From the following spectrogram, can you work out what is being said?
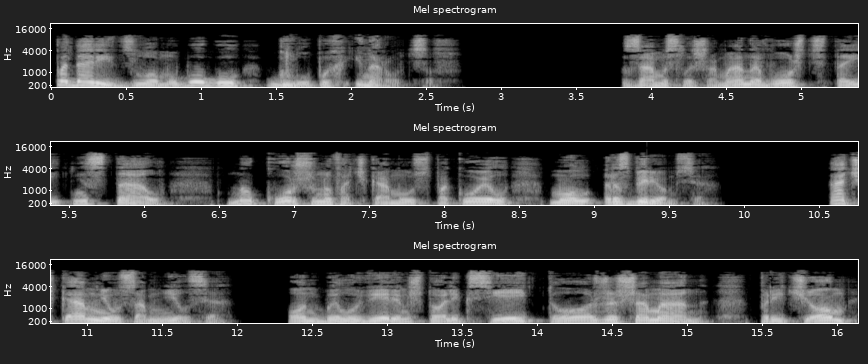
подарить злому Богу глупых инородцев. Замыслы шамана вождь таить не стал, но Коршунов очкам успокоил, мол, разберемся. Очкам не усомнился. Он был уверен, что Алексей тоже шаман, причем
